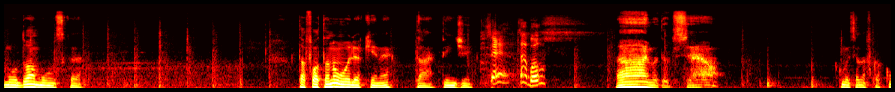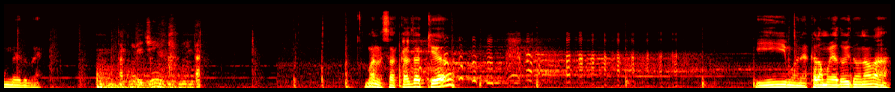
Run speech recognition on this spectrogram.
Mudou a música. Tá faltando um olho aqui, né? Tá, entendi. É, tá bom. Ai, meu Deus do céu. Começando a ficar com medo, velho. Tá com medinho? Tá. Mano, essa casa aqui é... Ih, mano, é aquela mulher doidona lá.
